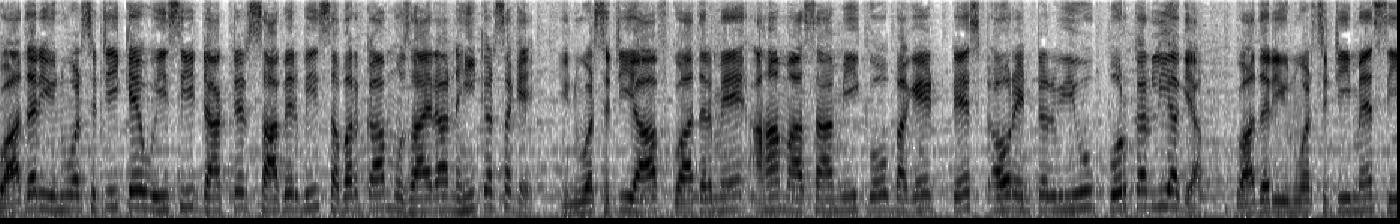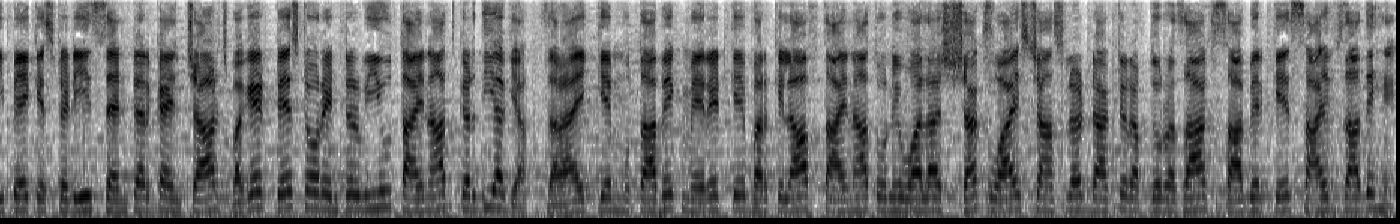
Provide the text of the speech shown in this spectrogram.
ग्वादर यूनिवर्सिटी के वीसी डॉक्टर साबिर भी सबर का मुजाहरा नहीं कर सके। यूनिवर्सिटी ऑफ़ ग्वादर में अहम आसामी को बगैर टेस्ट और इंटरव्यू पुर कर लिया गया। ग्वादर यूनिवर्सिटी में सी पैक स्टडीज़ सेंटर का इंचार्ज बगैर टेस्ट और इंटरव्यू तैनात कर दिया गया। जराये के मुताबिक मेरिट के बरखिलाफ तैनात होने वाला शख्स vice chancellor doctor Abdul Razzaq Sabir के साहिबजादे हैं,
